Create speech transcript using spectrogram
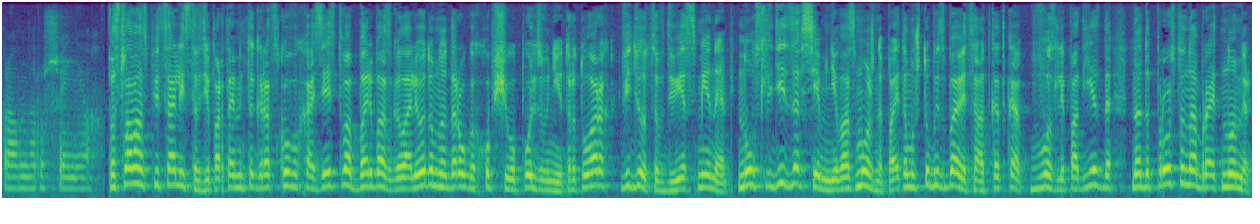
правонарушениях. По словам специалистов Департамента городского хозяйства, борьба с гололедом на дорогах общего пользования и тротуарах ведется в две смены. Но уследить за всем невозможно, поэтому, чтобы избавиться от катка возле подъезда, надо просто набрать номер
